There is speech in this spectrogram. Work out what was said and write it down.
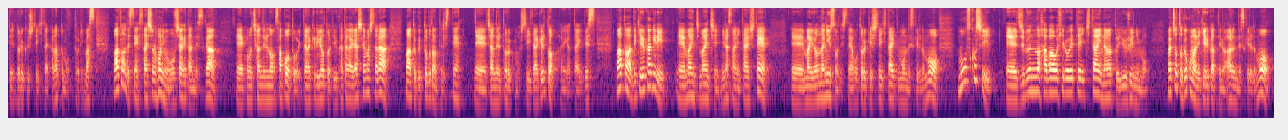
努力していきたいかなと思っております。あとはですね最初の方にも申し上げたんですがこのチャンネルのサポートをいただけるよという方がいらっしゃいましたら、まあ、とグッドボタンとですねチャンネル登録もしていただけるとありがたいです。あとはできる限り毎日毎日皆さんに対してま、いろんなニュースをですねお届けしていきたいと思うんですけれどももう少しえ、自分の幅を広げていきたいなというふうにも、まあ、ちょっとどこまでいけるかっていうのはあるんですけれども、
